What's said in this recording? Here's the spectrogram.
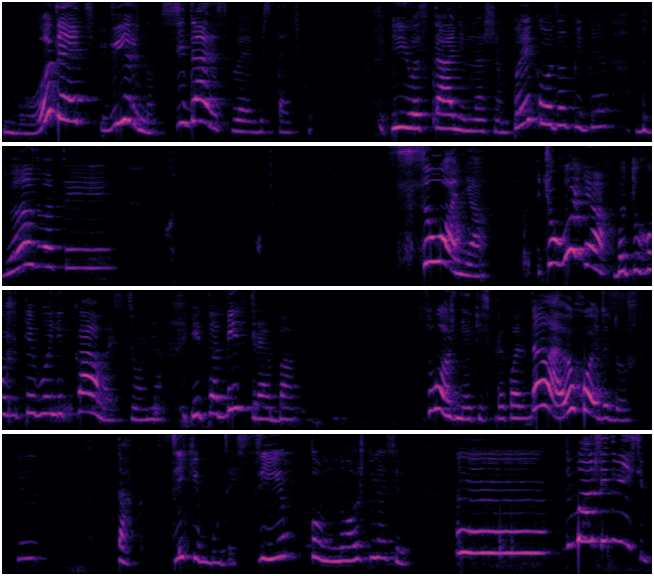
Молодець, вірно, сідай на своє містечко. І останнім нашим прикладом піде обзв'язувати Соня. Чого я? Бо того, що ти вилікалась, Соня. І тобі треба сложні якісь приклади. Давай, виходь до душу. М. Так, скільки буде? 7 помножити на 7. 28.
